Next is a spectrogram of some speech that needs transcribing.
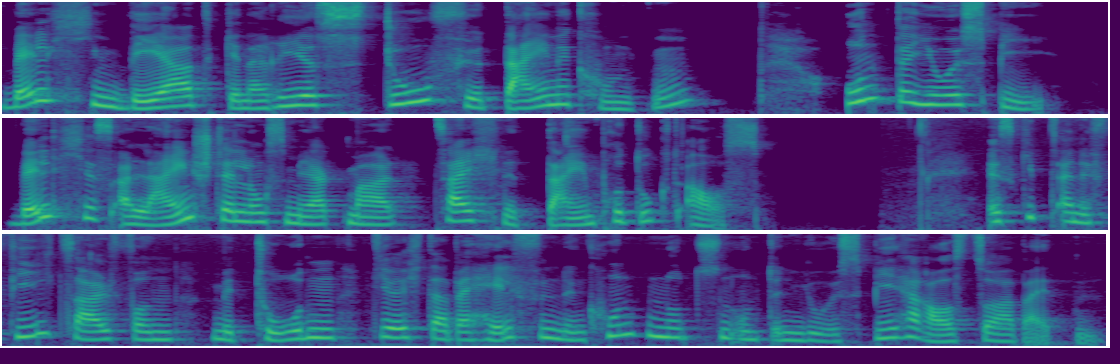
Welchen Wert generierst du für deine Kunden? Und der USB. Welches Alleinstellungsmerkmal zeichnet dein Produkt aus? Es gibt eine Vielzahl von Methoden, die euch dabei helfen, den Kundennutzen und den USB herauszuarbeiten.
